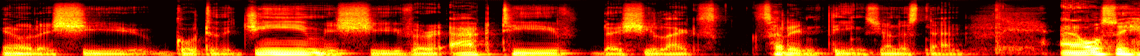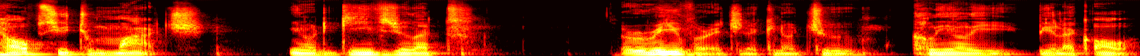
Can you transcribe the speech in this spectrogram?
you know does she go to the gym is she very active does she like certain things you understand and it also helps you to match you know it gives you that leverage, like you know, to clearly be like, oh,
